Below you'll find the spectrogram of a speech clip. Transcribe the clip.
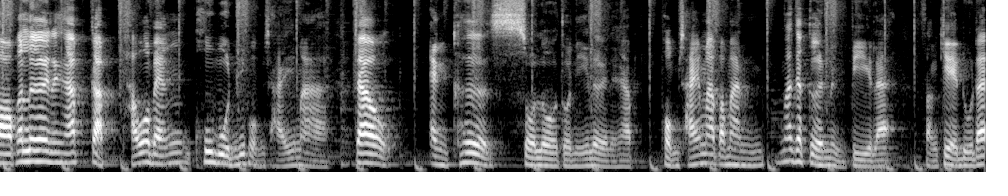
ต่อกันเลยนะครับกับ power bank คู่บุญที่ผมใช้มาเจ้า Anchor Solo ตัวนี้เลยนะครับ ผมใช้มาประมาณน่าจะเกิน 1 ปีแล้ว สังเกตดูได้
